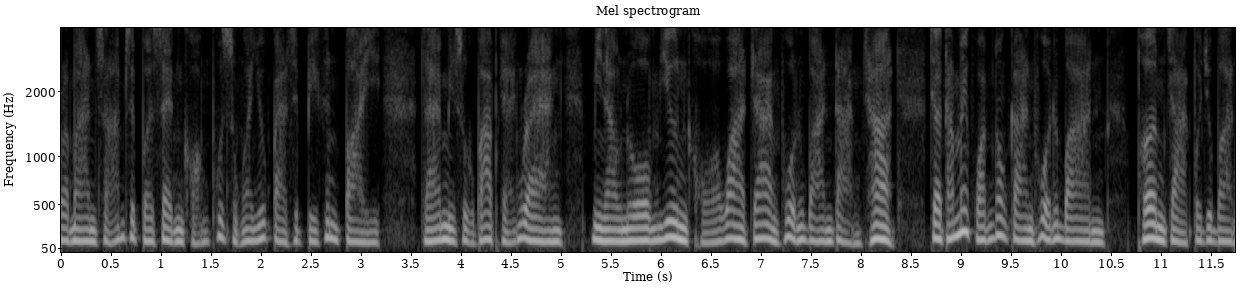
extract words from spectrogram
ประมาณ 30%ของผู้สูงอายุ 80 ปีขึ้นไป และมีสุขภาพแข็งแรง มีแนวโน้มยื่นขอว่าจ้างผู้อนุบาลต่างชาติ จะทำให้ความต้องการผู้อนุบาล เพิ่มจากปัจจุบัน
